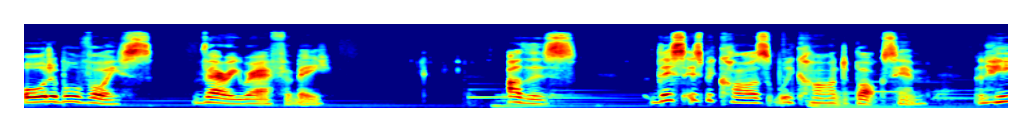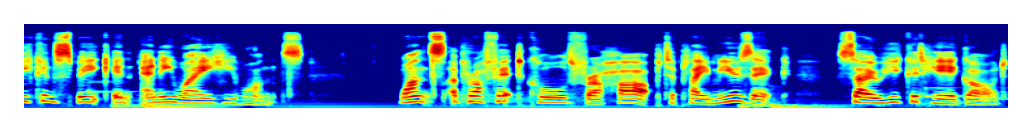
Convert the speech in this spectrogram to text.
Audible voice, very rare for me. Others this is because we can't box him, and he can speak in any way he wants. Once a prophet called for a harp to play music so he could hear God.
